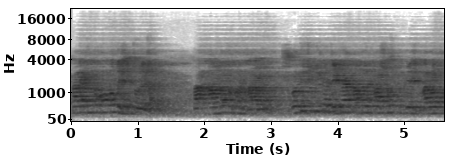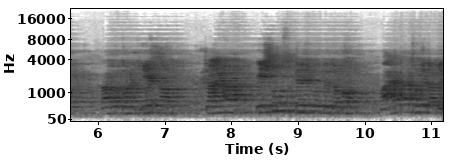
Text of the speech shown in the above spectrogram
তারা কিন্তু অন্য দেশে চলে যাবে। তা আমরা তখন হারাবো প্রতিযোগিতা যেটা, আমাদের পার্শ্ববর্তী দেশ ভারত তারপর ধরেন ভিয়েতনাম, চায়না, এই সমস্ত দেশগুলোতে যখন বায়াটা চলে যাবে,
